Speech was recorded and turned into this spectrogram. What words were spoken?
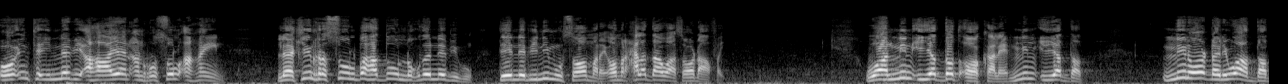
oo intay nebi ahaayeen aan rusul ahayn. Laakiin rasuulba hadduu noqdo nebigu dee nebinimuu soo maray oo marxaladdaa waa soo dhaafay. Waa nin iyo dad oo kale nin iyo dad. Nin oo dhani waa dad.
